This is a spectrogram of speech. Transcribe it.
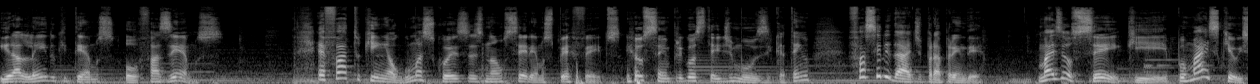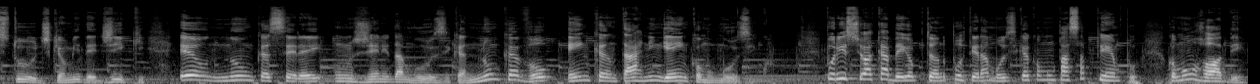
ir além do que temos ou fazemos. É fato que em algumas coisas não seremos perfeitos. Eu sempre gostei de música, tenho facilidade para aprender. Mas eu sei que, por mais que eu estude, que eu me dedique, eu nunca serei um gênio da música, nunca vou encantar ninguém como músico. Por isso eu acabei optando por ter a música como um passatempo, como um hobby.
